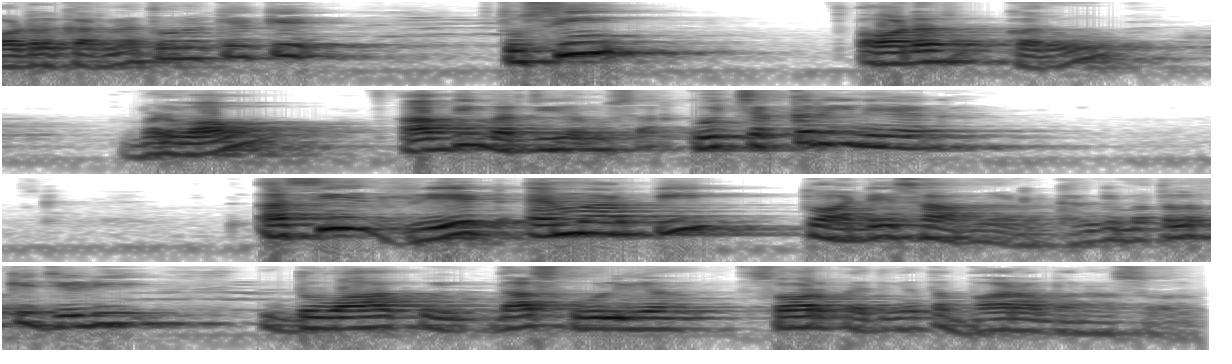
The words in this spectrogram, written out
ਆਰਡਰ ਕਰਨਾ ਤਾਂ ਉਹਨਾਂ ਕਿਹਾ ਕਿ ਤੁਸੀਂ ਆਰਡਰ ਕਰੋ, ਬਣਵਾਓ, ਆਪਦੀ ਮਰਜ਼ੀ ਅਨੁਸਾਰ, ਕੋਈ ਚੱਕਰ ਹੀ ਨਹੀਂ ਹੈਗਾ। ਅਸੀਂ ਰੇਟ ਐਮ ਆਰ ਪੀ ਤੁਹਾਡੇ ਹਿਸਾਬ ਨਾਲ ਰੱਖਾਂਗੇ, ਮਤਲਬ ਕਿ ਜਿਹੜੀ ਦਵਾ ਕੋਈ 10 ਗੋਲੀਆਂ 100 ਰੁਪਏ ਦੀਆਂ, ਤਾਂ 12 1200 ਰੁਪਏ।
